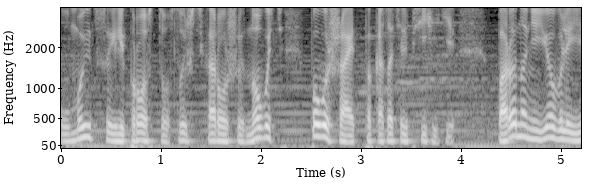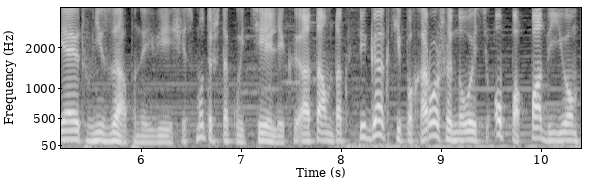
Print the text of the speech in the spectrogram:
умыться или просто услышать хорошую новость повышает показатель психики. Порой на нее влияют внезапные вещи. Смотришь такой телек, а там так фигак, типа хорошая новость, опа, подъем.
